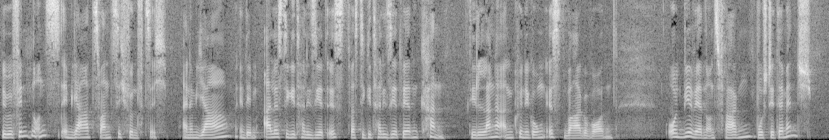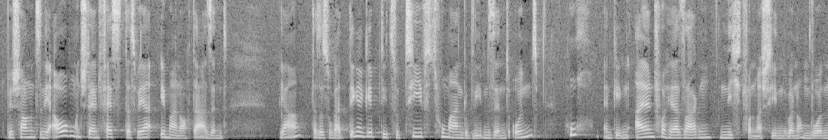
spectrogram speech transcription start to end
Wir befinden uns im Jahr 2050, einem Jahr, in dem alles digitalisiert ist, was digitalisiert werden kann. Die lange Ankündigung ist wahr geworden. Und wir werden uns fragen, wo steht der Mensch? Wir schauen uns in die Augen und stellen fest, dass wir immer noch da sind. Ja, dass es sogar Dinge gibt, die zutiefst human geblieben sind und, hoch, entgegen allen Vorhersagen, nicht von Maschinen übernommen wurden.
